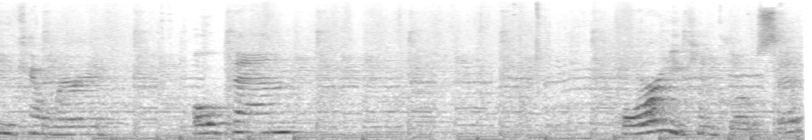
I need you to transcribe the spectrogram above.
You can wear it open or you can close it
